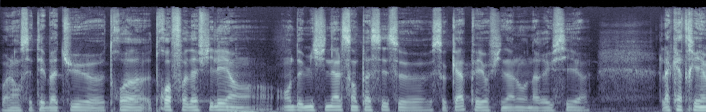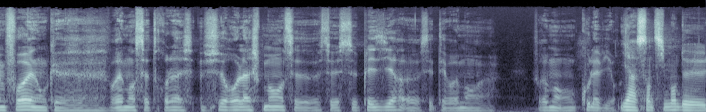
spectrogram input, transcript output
voilà, on s'était battu euh, trois, trois, fois d'affilée en, demi-finale sans passer ce, cap, et au final, on a réussi euh, la quatrième fois. Et donc, vraiment, cette ce relâchement, ce, plaisir, c'était vraiment, vraiment cool à vivre. Il y a un sentiment de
